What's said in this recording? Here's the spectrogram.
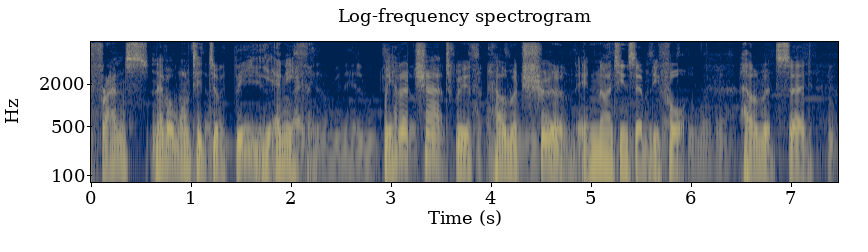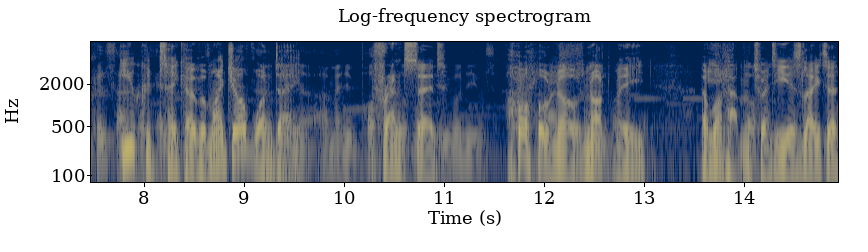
Franz never wanted to be anything. We had a chat with Helmut Schön in 1974. Helmut said, You could take over my job one day. Franz said, Oh, no, not me. And what happened 20 years later?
